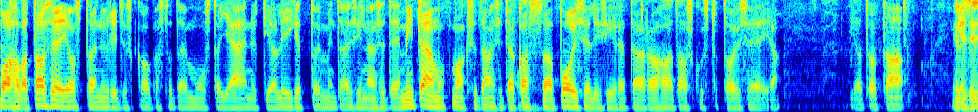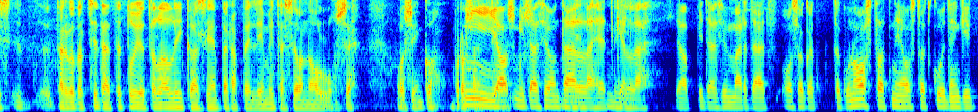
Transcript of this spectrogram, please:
vahva tase jostain yrityskaupasta tai muusta jäänyt ja liiketoiminta ei sinänsä tee mitään, mutta maksetaan sitä kassaa pois eli siirretään rahaa taskusta toiseen ja – ja tota, Eli siis tarkoitat sitä, että tuijotellaan liikaa siihen peräpeliin, mitä se on ollut se osinko prosentti Niin ja joskus. mitä se on tällä niin, hetkellä. Niin. Ja pitäisi ymmärtää, että osaketta kun ostat, niin ostat kuitenkin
